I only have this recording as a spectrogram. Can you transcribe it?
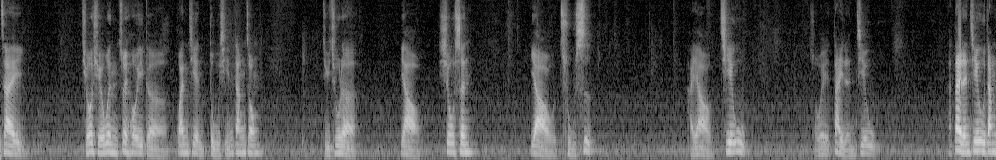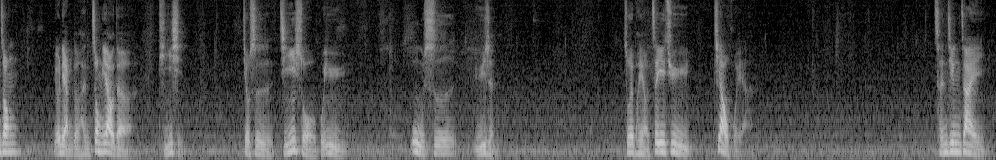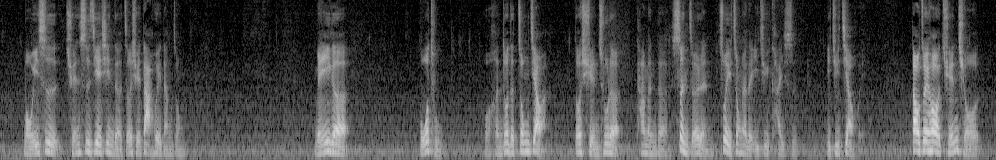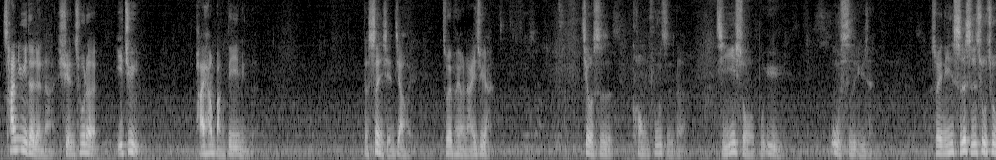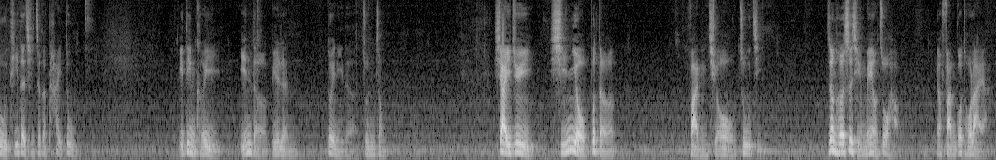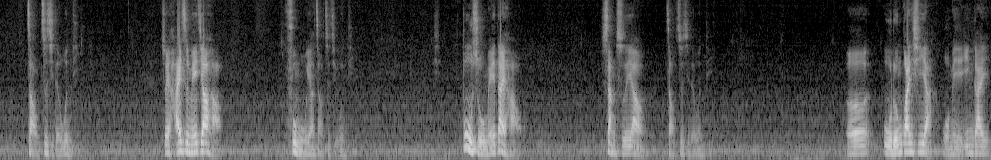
在求学问最后一个关键笃行当中，举出了要修身、要处事，还要接物。所谓待人接物，那待人接物当中有两个很重要的提醒，就是己所不欲，勿施于人。诸位朋友，这一句教诲啊，曾经在某一次全世界性的哲学大会当中。每一个国土，我很多的宗教啊，都选出了他们的圣哲人最重要的一句开示，一句教诲。到最后，全球参与的人啊，选出了一句排行榜第一名的的圣贤教诲。诸位朋友，哪一句啊？就是孔夫子的“己所不欲”。勿施于人，所以您时时处处提得起这个态度，一定可以赢得别人对你的尊重。下一句“行有不得，反求诸己”，任何事情没有做好，要反过头来啊，找自己的问题。所以孩子没教好。父母要找自己问题，部署没带好，上司要找自己的问题，而五伦关系呀，我们也应该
